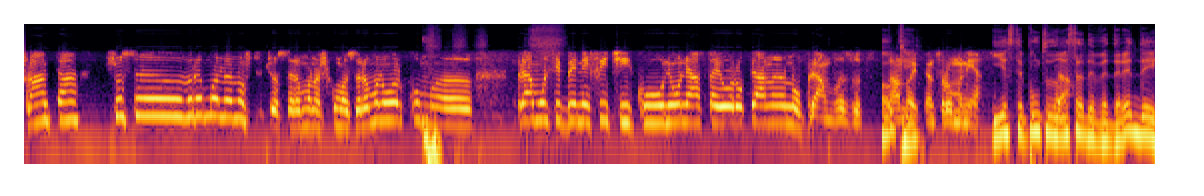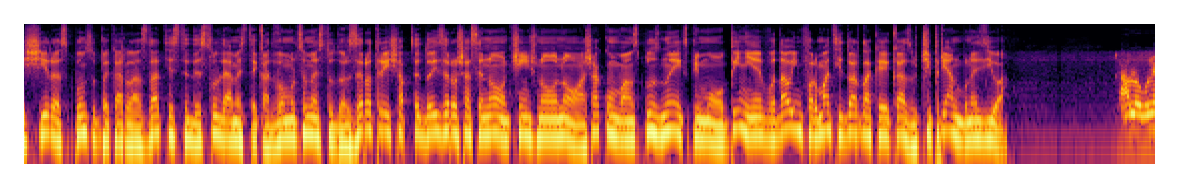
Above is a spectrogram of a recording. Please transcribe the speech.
Franța și o să rămână, nu știu ce o să rămână și cum o să rămână, oricum uh, prea multe beneficii cu Uniunea asta europeană nu prea am văzut okay. la noi pentru România. Este punctul da. nostru de vedere, deși răspunsul pe care l-ați dat este destul de amestecat. Vă mulțumesc, Tudor. 0372069599. Așa cum v-am spus, nu exprim o opinie, vă dau informații doar dacă e cazul. Ciprian, bună ziua! Alo, bună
